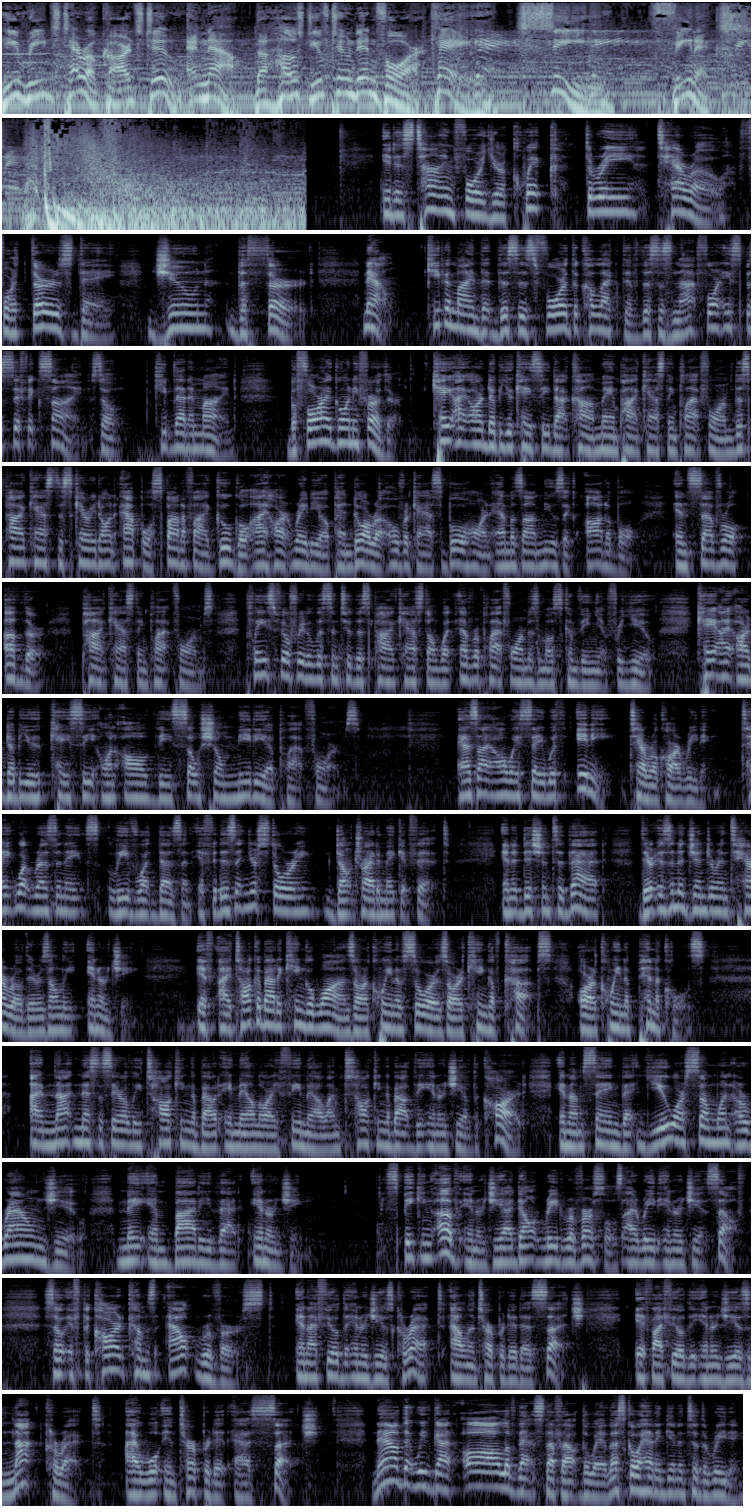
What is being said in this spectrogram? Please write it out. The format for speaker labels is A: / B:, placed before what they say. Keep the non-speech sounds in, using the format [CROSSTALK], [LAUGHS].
A: He reads tarot cards too. And now, the host you've tuned in for, KC Phoenix.
B: It is time for your quick three tarot for Thursday, June the 3rd. Now, keep in mind that this is for the collective. This is not for a specific sign. So keep that in mind. Before I go any further, KIRWKC.com, main podcasting platform. This podcast is carried on Apple, Spotify, Google, iHeartRadio, Pandora, Overcast, Bullhorn, Amazon Music, Audible, and several other podcasting platforms. Please feel free to listen to this podcast on whatever platform is most convenient for you. KIRWKC on all the social media platforms. As I always say with any tarot card reading, Take what resonates, leave what doesn't. If it isn't your story, don't try to make it fit. In addition to that, there isn't a gender in tarot, there is only energy. If I talk about a King of Wands or a Queen of Swords or a King of Cups or a Queen of Pentacles, I'm not necessarily talking about a male or a female. I'm talking about the energy of the card. And I'm saying that you or someone around you may embody that energy. Speaking of energy, I don't read reversals, I read energy itself. So if the card comes out reversed and I feel the energy is correct, I'll interpret it as such. If I feel the energy is not correct, I will interpret it as such. Now that we've got all of that stuff out the way, let's go ahead and get into the reading.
